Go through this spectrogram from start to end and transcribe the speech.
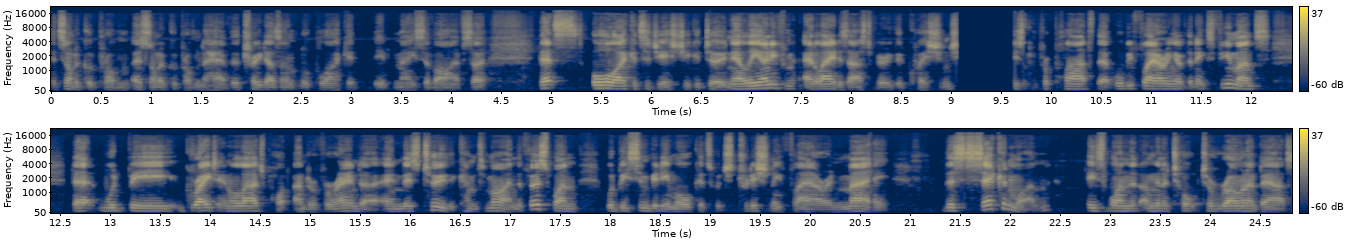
it's not a good problem. It's not a good problem to have. The tree doesn't look like it, it may survive. So that's all I could suggest you could do. Now, Leonie from Adelaide has asked a very good question. She's looking for a plant that will be flowering over the next few months that would be great in a large pot under a veranda. And there's two that come to mind. The first one would be Cymbidium orchids, which traditionally flower in May. The second one is one that I'm going to talk to Rowan about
